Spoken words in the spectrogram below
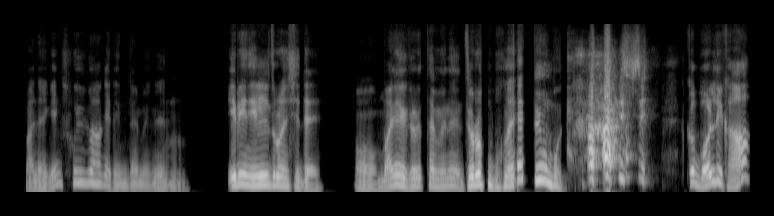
만약에 소유하게 된다면은 음. 1인 1 드론 시대. 어 만약에 그렇다면은 드론 보내? 드론 보내. 아이씨. 그거 멀리 가?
